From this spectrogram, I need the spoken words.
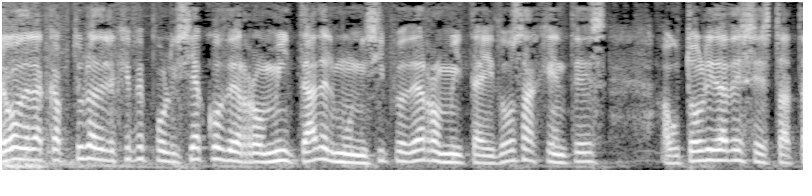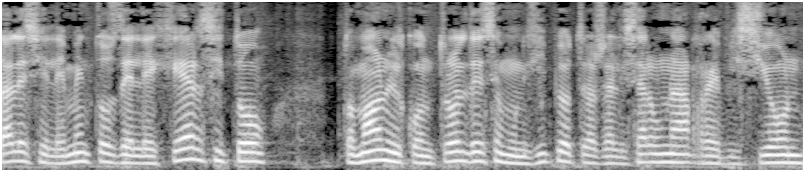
Luego de la captura del jefe policíaco de Romita, del municipio de Romita, y dos agentes, autoridades estatales y elementos del ejército tomaron el control de ese municipio tras realizar una revisión.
